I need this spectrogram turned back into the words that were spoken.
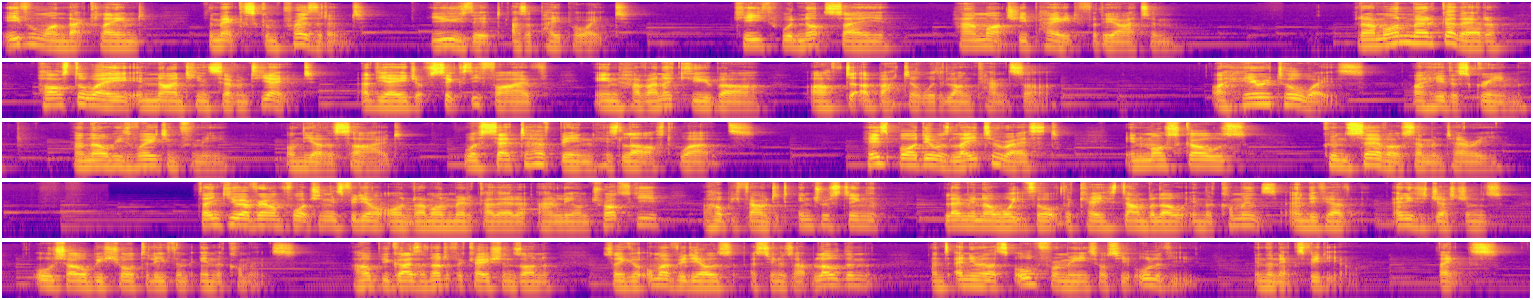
even one that claimed the Mexican president used it as a paperweight. Keith would not say how much he paid for the item. Ramon Mercader passed away in 1978 at the age of 65 in Havana, Cuba after a battle with lung cancer. I hear it always. I hear the scream. I know he's waiting for me on the other side, were said to have been his last words. His body was laid to rest in Moscow's Kuntsevo Cemetery. Thank you everyone for watching this video on Ramon Mercader and Leon Trotsky. I hope you found it interesting. Let me know what you thought of the case down below in the comments and if you have any suggestions, also be sure to leave them in the comments. I hope you guys have notifications on so you get all my videos as soon as I upload them. And anyway, that's all from me, so I'll see all of you in the next video. Thanks.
